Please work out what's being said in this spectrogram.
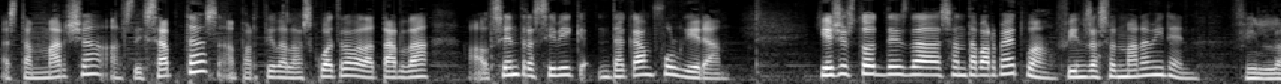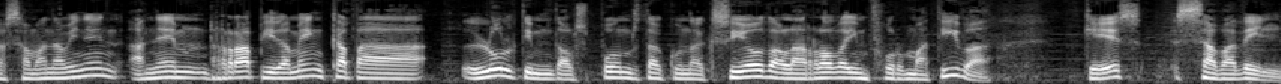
està en marxa els dissabtes a partir de les 4 de la tarda al Centre Cívic de Can Folguera. I això és tot des de Santa Perpètua. Fins la setmana vinent. Fins la setmana vinent. Anem ràpidament cap a l'últim dels punts de connexió de la roda informativa, que és Sabadell.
